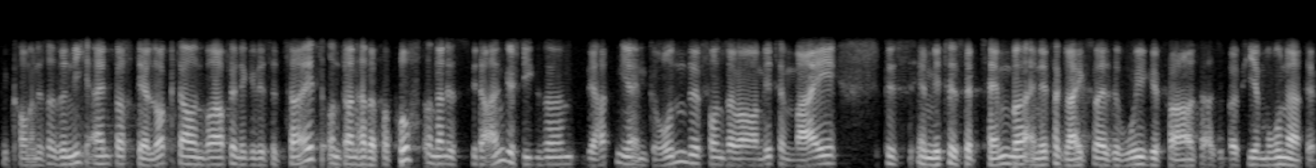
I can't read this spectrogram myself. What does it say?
bekommen. Das ist also nicht einfach der Lockdown war für eine gewisse Zeit und dann hat er verpufft und dann ist es wieder angestiegen, sondern wir hatten ja im Grunde von sagen wir mal, Mitte Mai bis Mitte September eine vergleichsweise ruhige Phase, also über vier Monate.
